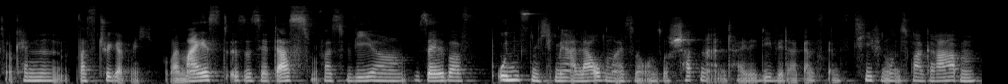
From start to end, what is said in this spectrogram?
zu erkennen, was triggert mich. Weil meist ist es ja das, was wir selber uns nicht mehr erlauben, also unsere Schattenanteile, die wir da ganz, ganz tief in uns vergraben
